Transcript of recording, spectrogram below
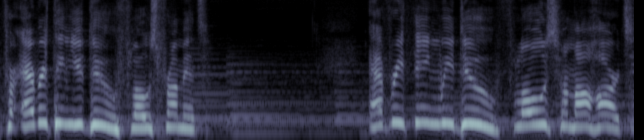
for everything you do flows from it. Everything we do flows from our heart.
